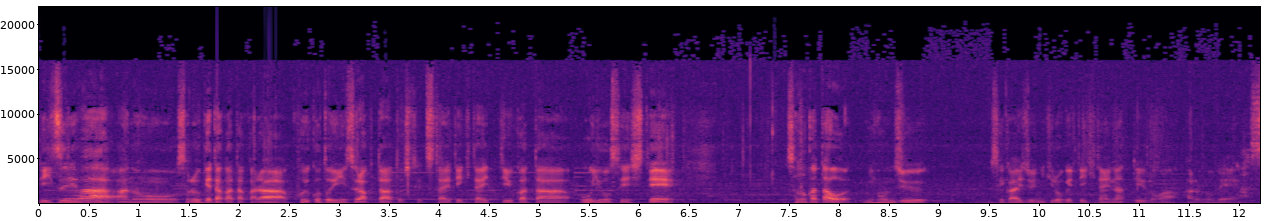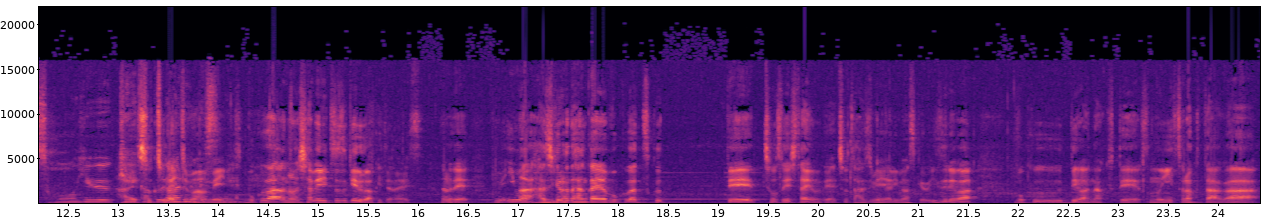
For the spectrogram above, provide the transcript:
でいずれはあのそれを受けた方からこういうことをインストラクターとして伝えていきたいっていう方を養成してその方を日本中世界中に広げていきたいなっていうのがあるので。そういう計画が、ね。はい、そっちが一番メインです。僕があの喋り続けるわけじゃないです。なので今初めの段階は僕が作って調整したいのでちょっと初めやりますけどいずれは僕ではなくてそのインストラクターが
